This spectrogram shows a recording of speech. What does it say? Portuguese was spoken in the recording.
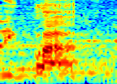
limpar.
